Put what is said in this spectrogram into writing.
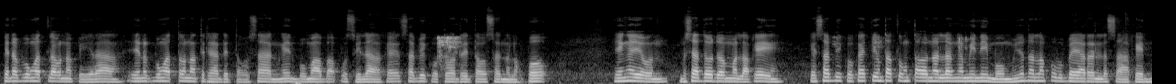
Pinabungat lang ng pera. Eh, nagbungat ako ng 300,000. Ngayon, bumaba po sila. Kaya sabi ko, 200,000 na lang po. Eh ngayon, masyado daw malaki. Kaya sabi ko, kahit yung tatlong taon na lang ang minimum, yun na lang po babayaran nila sa akin.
